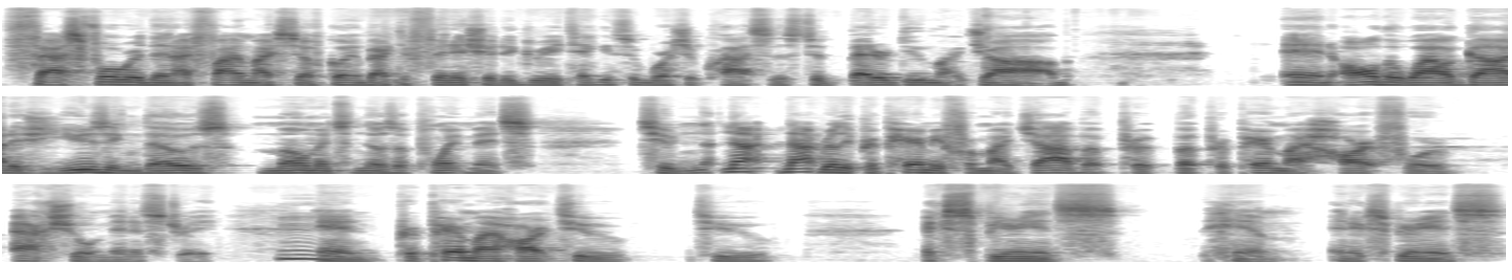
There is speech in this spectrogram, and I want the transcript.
fast forward, then I find myself going back to finish a degree, taking some worship classes to better do my job. And all the while, God is using those moments and those appointments to not not really prepare me for my job, but pre- but prepare my heart for actual ministry Mm. and prepare my heart to to experience Him and experience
